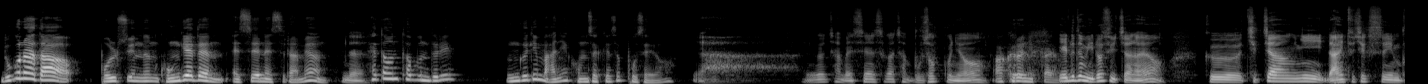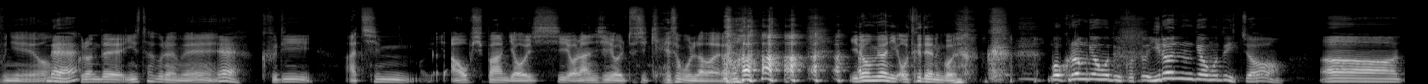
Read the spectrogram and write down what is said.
누구나 다 볼 수 있는 공개된 SNS라면 네. 헤드헌터 분들이 은근히 많이 검색해서 보세요. 야, 이건 참 SNS가 참 무섭군요. 아, 그러니까요. 예를 들면 이럴 수 있잖아요. 그 직장이 9 to 6인 분이에요. 네. 그런데 인스타그램에 네. 글이 아침 9시 반, 10시, 11시, 12시 계속 올라와요. 이러면 어떻게 되는 거예요? 뭐 그런 경우도 있고 또 이런 경우도 있죠. 어,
